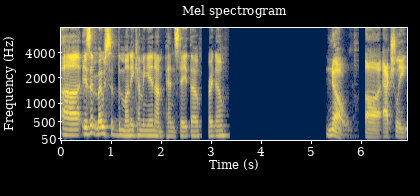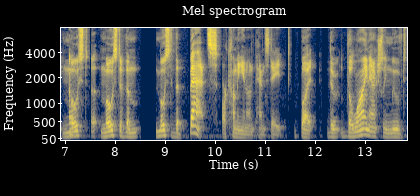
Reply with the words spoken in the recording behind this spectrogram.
Uh, isn't most of the money coming in on Penn State though right now? No, uh, actually, most oh. most of the most of the bets are coming in on Penn State, but the the line actually moved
